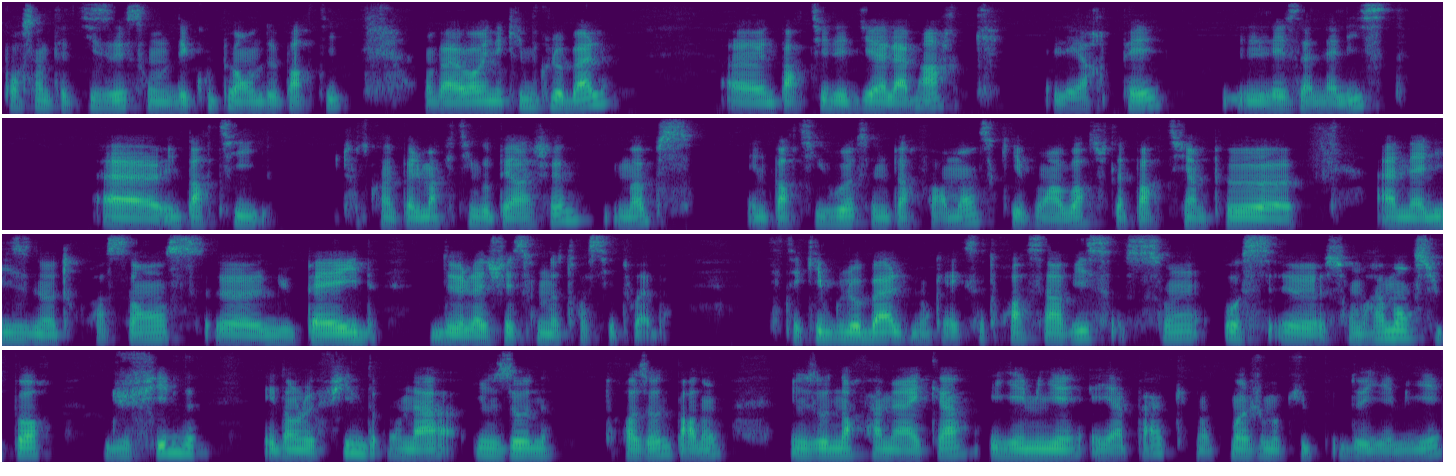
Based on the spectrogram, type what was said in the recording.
pour synthétiser, sont découpées en deux parties. On va avoir une équipe globale, euh, une partie dédiée à la marque, les RP, les analystes, une partie, tout ce qu'on appelle marketing operation, MOPS, une partie growth et une performance qui vont avoir toute la partie un peu euh, analyse de notre croissance, euh, du paid, de la gestion de notre site web. Cette équipe globale, donc avec ces trois services, sont, euh, sont vraiment en support du field. Et dans le field, on a une zone, trois zones, pardon, une zone North America, IEMIA et APAC. Donc moi, je m'occupe de IEMIA,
